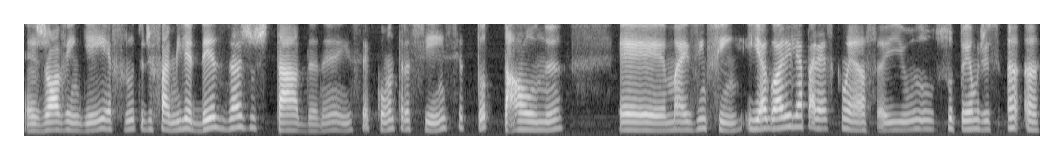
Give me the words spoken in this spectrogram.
é, jovem gay é fruto de família desajustada, né? Isso é contra a ciência total, né? É, mas enfim, e agora ele aparece com essa e o Supremo disse: ah, ah,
